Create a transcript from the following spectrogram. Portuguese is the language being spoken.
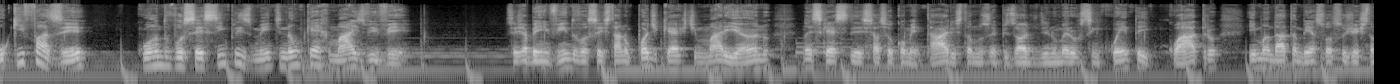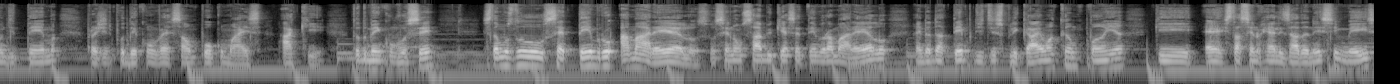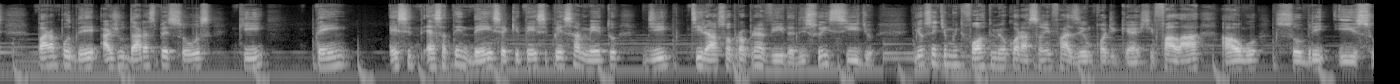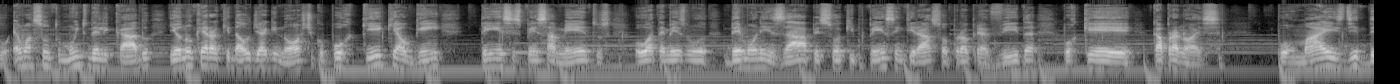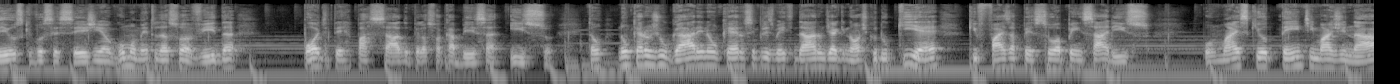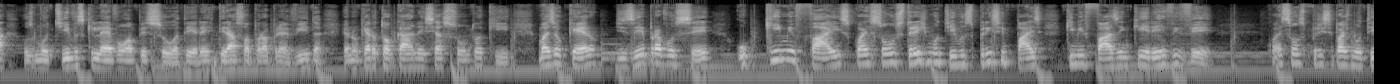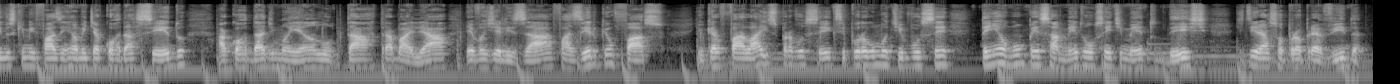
O que fazer quando você simplesmente não quer mais viver? Seja bem-vindo, você está no podcast Mariano. Não esquece de deixar seu comentário, estamos no episódio de número 54 e mandar também a sua sugestão de tema para a gente poder conversar um pouco mais aqui. Tudo bem com você? Estamos no Setembro Amarelo. Se você não sabe o que é Setembro Amarelo, ainda dá tempo de te explicar. É uma campanha que é, está sendo realizada nesse mês para poder ajudar as pessoas que têm esse, essa tendência, que tem esse pensamento de tirar sua própria vida, de suicídio. E eu senti muito forte no meu coração em fazer um podcast e falar algo sobre isso. É um assunto muito delicado e eu não quero aqui dar o diagnóstico por que, que alguém tem esses pensamentos ou até mesmo demonizar a pessoa que pensa em tirar sua própria vida, porque cá para nós, por mais de Deus que você seja, em algum momento da sua vida pode ter passado pela sua cabeça isso. Então, não quero julgar e não quero simplesmente dar um diagnóstico do que é que faz a pessoa pensar isso. Por mais que eu tente imaginar os motivos que levam a pessoa a ter, tirar sua própria vida, eu não quero tocar nesse assunto aqui. Mas eu quero dizer para você o que me faz, quais são os três motivos principais que me fazem querer viver. Quais são os principais motivos que me fazem realmente acordar cedo, acordar de manhã, lutar, trabalhar, evangelizar, fazer o que eu faço? Eu quero falar isso para você que se por algum motivo você tem algum pensamento ou um sentimento deste de tirar sua própria vida,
